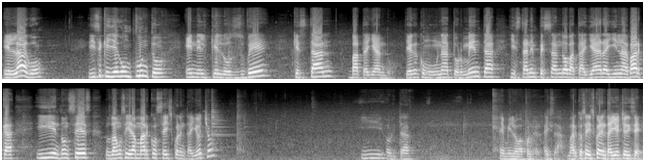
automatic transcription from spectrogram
el lago dice que llega un punto en el que los ve que están batallando. Llega como una tormenta y están empezando a batallar ahí en la barca. Y entonces nos vamos a ir a Marcos 6:48. Y ahorita Emi lo va a poner. Ahí está. Marcos 6:48 dice,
